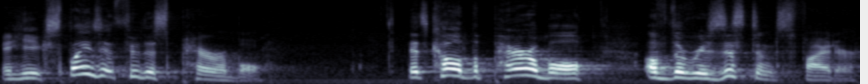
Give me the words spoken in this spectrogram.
And he explains it through this parable. It's called the parable of the resistance fighter.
